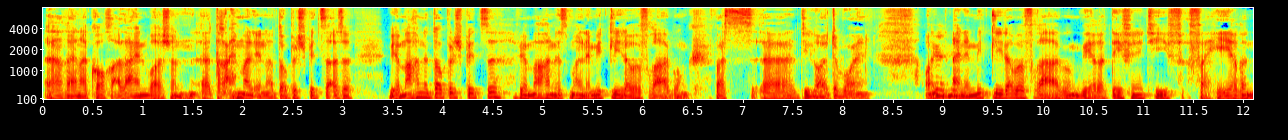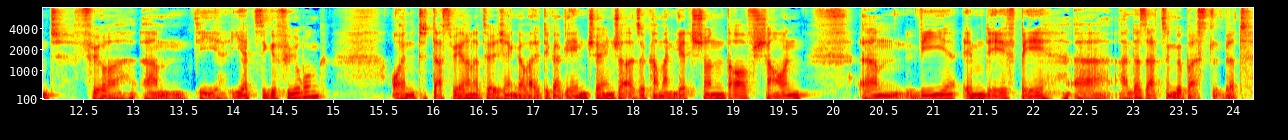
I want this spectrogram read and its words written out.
Äh, Rainer Koch allein war schon äh, dreimal in der Doppelspitze. Also wir machen eine Doppelspitze. Wir machen jetzt mal eine Mitgliederbefragung, was äh, die Leute wollen. Und mhm. eine Mitgliederbefragung wäre definitiv verheerend für ähm, die jetzige Führung. Und das wäre natürlich ein gewaltiger Gamechanger. Also kann man jetzt schon drauf schauen, ähm, wie im DFB äh, an der Satzung gebastelt wird,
